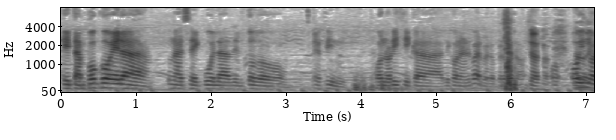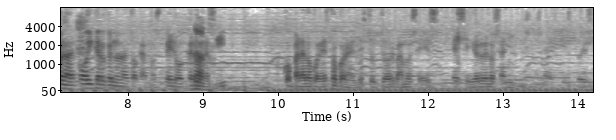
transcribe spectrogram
que tampoco era una secuela del todo, en fin, honorífica de Conan el Bárbaro, pero bueno, No, no, ho- hoy, no, la, hoy creo que no la tocamos, pero, pero aún así, comparado con esto, con el Destructor, vamos, es el Señor de los Anillos. O sea, es que esto es,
